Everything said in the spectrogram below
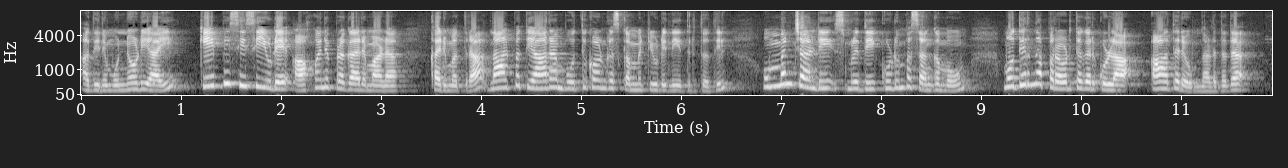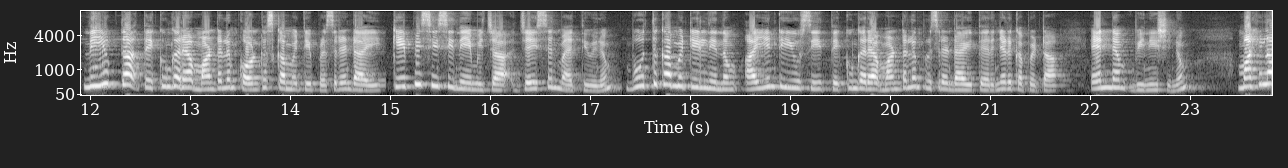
അതിനു മുന്നോടിയായി കെ പി സി സിയുടെ ആഹ്വാനപ്രകാരമാണ് കരുമത്ര നാൽപ്പത്തിയാറാം ബൂത്ത് കോൺഗ്രസ് കമ്മിറ്റിയുടെ നേതൃത്വത്തിൽ ഉമ്മൻചാണ്ടി സ്മൃതി കുടുംബ സംഗമവും മുതിർന്ന പ്രവർത്തകർക്കുള്ള ആദരവും നടന്നത്. നിയുക്ത തെക്കുംകര മണ്ഡലം കോൺഗ്രസ് കമ്മിറ്റി പ്രസിഡന്റായി കെ പി സി സി നിയമിച്ച ജെയ്സൺ മാത്യുവിനും ബൂത്ത് കമ്മിറ്റിയിൽ നിന്നും I N T U C Thekkumkara മണ്ഡലം പ്രസിഡന്റായി തെരഞ്ഞെടുക്കപ്പെട്ട എൻ എം വിനീഷിനും മഹിളാ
